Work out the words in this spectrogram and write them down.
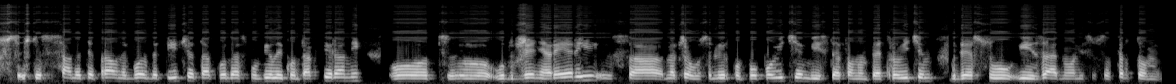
što se same te pravne borbe tiče, tako da smo bili kontaktirani od uh, udruženja RERI sa, na čelu sa Mirkom Popovićem i Stefanom Petrovićem, gde su i zajedno oni su sa crtom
